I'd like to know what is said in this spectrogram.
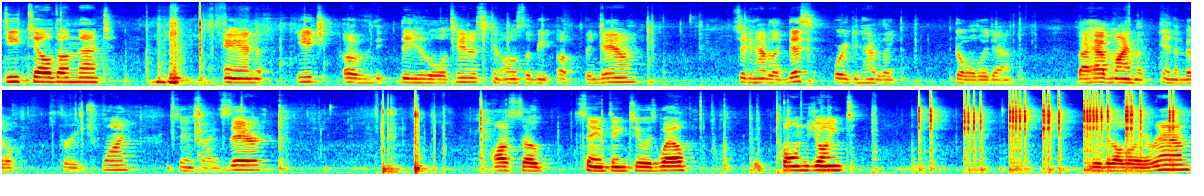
detailed on that. And each of the, these little antennas can also be up and down. So you can have it like this, or you can have it like go all the way down. But I have mine like in the middle for each one. Same size there. Also, same thing too as well. The bone joint. Move it all the way around.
